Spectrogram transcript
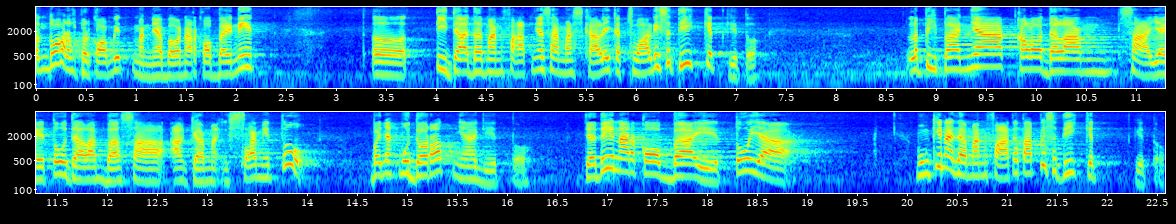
tentu harus berkomitmen ya bahwa narkoba ini uh, tidak ada manfaatnya sama sekali kecuali sedikit gitu. Lebih banyak kalau dalam saya itu dalam bahasa agama Islam itu banyak mudorotnya gitu. Jadi narkoba itu ya mungkin ada manfaatnya tapi sedikit gitu.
